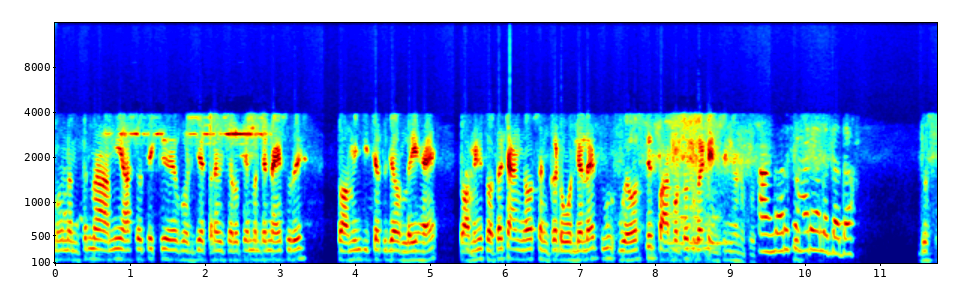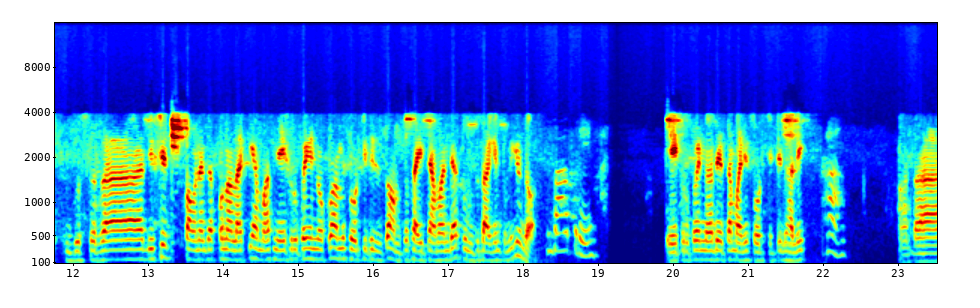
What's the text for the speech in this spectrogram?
मग नंतर ना आम्ही असंच एक भटजी त्यांना विचारलो ते म्हणते नाही सुरेश स्वामींची इच्छा तुझ्यावर लई आहे. स्वामीने स्वतःच्या अंगावर संकट ओढलेलं आहे. तू व्यवस्थित पार पडतो तू काय टेन्शन घेऊ नकोस. अंगावर शहारे आले दादा. दुस- दुसरा दिवशीच पाहुण्याचा फोन आला की आम्हाला एक रुपये नको आम्ही सोडचिठी देतो आमचं साहित्य आम्हाला द्या तुमचं दागिने तुम्ही घेऊन जा बापरे. एक रुपये न देता माझी सोडचिठ्ठी झाली. हा. आता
